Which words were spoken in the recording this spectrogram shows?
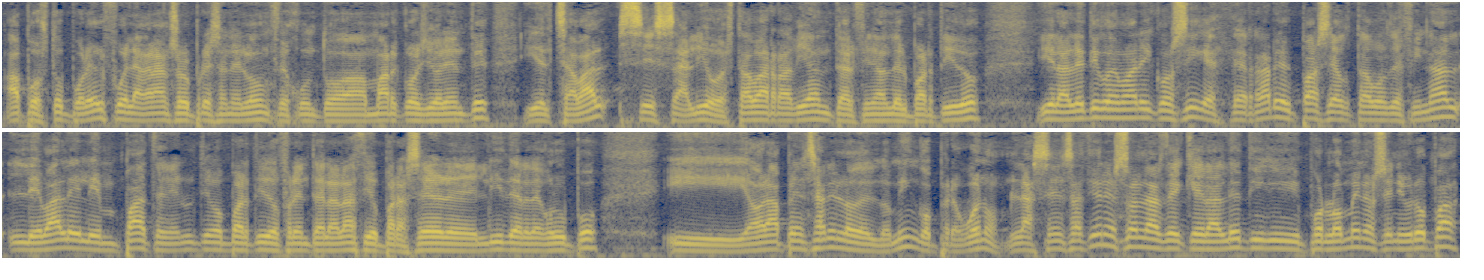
apostó por él, fue la gran sorpresa en el 11 junto a Marcos Llorente y el chaval se salió, estaba radiante al final del partido y el Atlético de Madrid consigue cerrar el pase a octavos de final, le vale el empate en el último partido frente al Lazio para ser el eh, líder de grupo y ahora pensar en lo del domingo, pero bueno, las sensaciones son las de que el Atlético por lo menos en Europa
